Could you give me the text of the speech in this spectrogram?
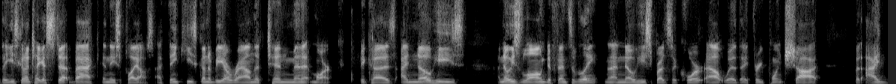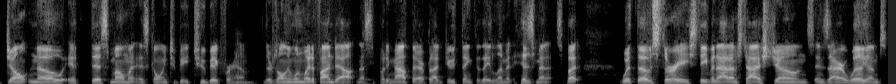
I think he's going to take a step back in these playoffs. I think he's going to be around the 10 minute mark because I know he's I know he's long defensively and I know he spreads the court out with a three point shot, but I don't know if this moment is going to be too big for him. There's only one way to find out, and that's to put him out there. But I do think that they limit his minutes. But with those three, Steven Adams, Tyus Jones, and Ziaire Williams,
